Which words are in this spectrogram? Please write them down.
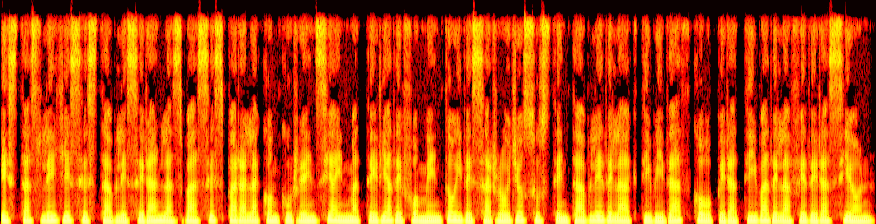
Estas leyes establecerán las bases para la concurrencia en materia de fomento y desarrollo sustentable de la actividad cooperativa de la Federación,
